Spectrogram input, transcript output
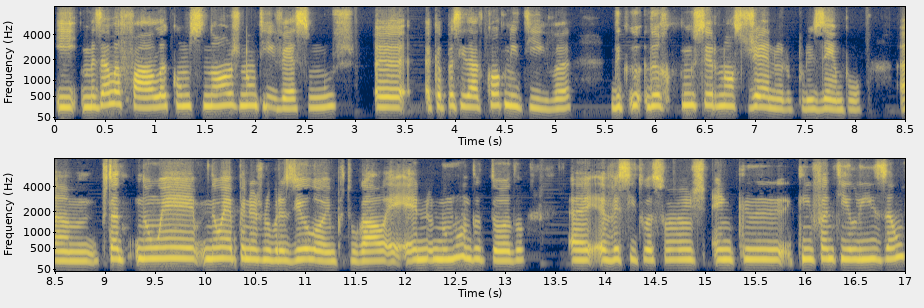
E, mas ela fala como se nós não tivéssemos uh, a capacidade cognitiva de, de, reconhecer o nosso género, por exemplo. Um, portanto, não é, não é apenas no Brasil ou em Portugal, é, é no mundo todo uh, haver situações em que, que infantilizam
